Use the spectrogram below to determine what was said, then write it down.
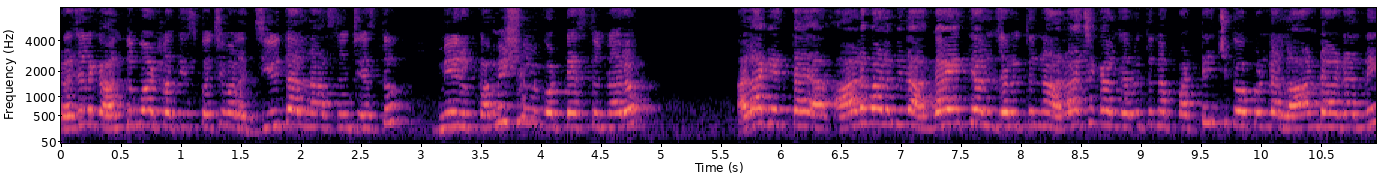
ప్రజలకు అందుబాటులో తీసుకొచ్చి వాళ్ళ జీవితాలు నాశనం చేస్తూ మీరు కమిషన్లు కొట్టేస్తున్నారు. అలాగే త- ఆడవాళ్ళ మీద అఘాయిత్యాలు జరుగుతున్న అరాచకాలు జరుగుతున్న పట్టించుకోకుండా లా అండ్ ఆర్డర్ని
